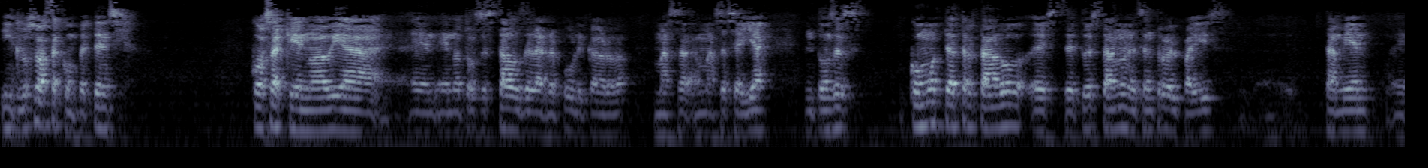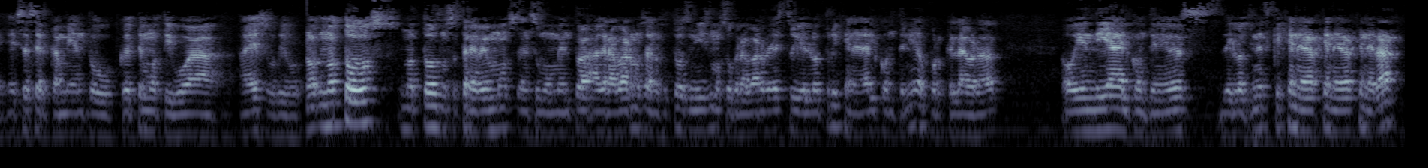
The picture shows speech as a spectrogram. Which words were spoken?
incluso hasta competencia cosa que no había en, otros estados de la República, ¿verdad? Más, más hacia allá. Entonces, ¿cómo te ha tratado, este, tú estando en el centro del país, también eh, ese acercamiento? ¿Qué te motivó a, a eso? Digo, no, no, todos, no todos nos atrevemos en su momento a, a, grabarnos a nosotros mismos o grabar de esto y el otro y generar el contenido, porque la verdad, hoy en día el contenido es de lo tienes que generar, generar, generar,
